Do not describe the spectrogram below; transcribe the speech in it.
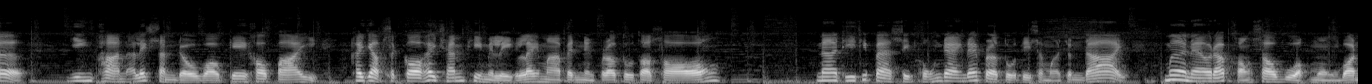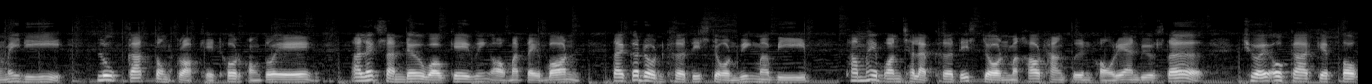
อร์ ยิงผ่านอเล็กซานโดวอลเก้เข้าไป ขยับสกอร์ให้แชมป์พรีเมียร์ลีกไล่มาเป็น 1 ประตูต่อ 2 นาทีที่ 80 หงแดงได้ประตูตีเสมอจนได้ เมื่อแนวรับของเซาบวกมงบอลไม่ดี ลูกกักตรงกรอบเขตโทษของตัวเอง อเล็กซานเดอร์วอลเก้วิ่งออกมาเตะบอล แต่ก็โดนเคอร์ติสโจนวิ่งมาบีบทำให้บอลฉลับเคอร์ติสโจนมาเข้าทางปืนของเรียนบิลสเตอร์ ช่วยโอกาสเก็บตก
